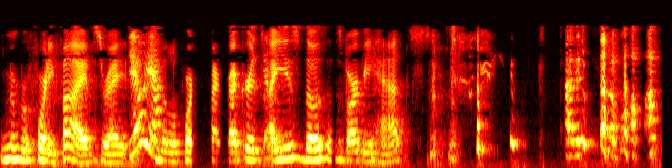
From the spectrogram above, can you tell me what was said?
remember 45s, right? Oh, yeah. Little 45 records. I used those as Barbie hats. That is so awesome.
